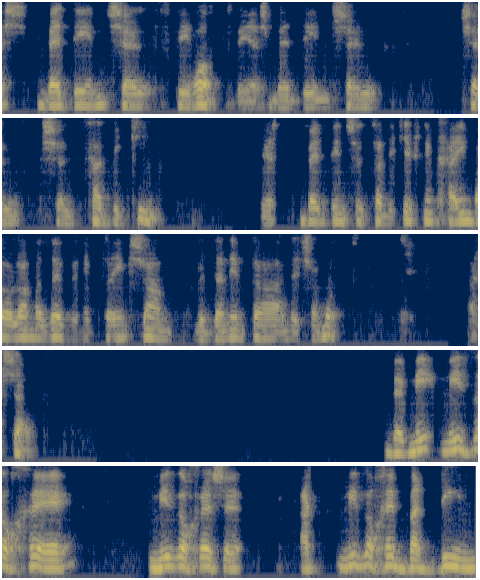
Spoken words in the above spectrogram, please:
יש בית דין של ספירות, ויש בית דין של, של, של צדיקים. יש בית דין של צדיקים שנמצאים בעולם הזה ונמצאים שם ודנים את הנשמות. עכשיו, ומי זוכה, מי זוכה ש... מי זוכה בדין,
